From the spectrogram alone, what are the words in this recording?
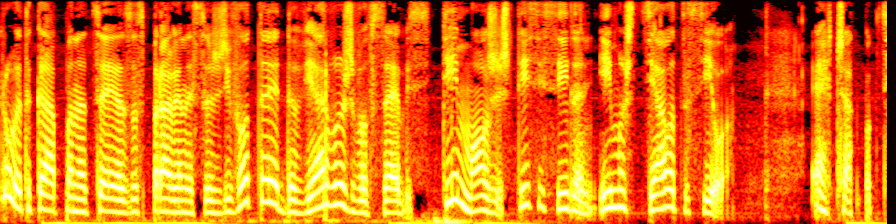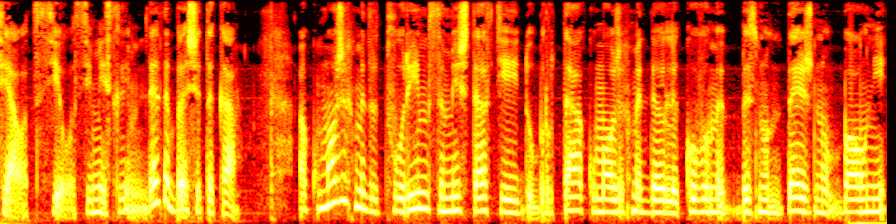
Друга така панацея за справяне с живота е да вярваш в себе си. Ти можеш, ти си силен, имаш цялата сила – е, чак пък цялата сила си мислим. Де да беше така? Ако можехме да творим сами щастие и доброта, ако можехме да лекуваме безнадежно болни,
